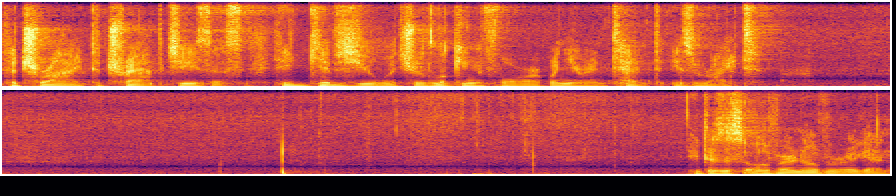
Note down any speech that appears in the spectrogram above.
to try to trap Jesus. He gives you what you're looking for when your intent is right. He does this over and over again.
